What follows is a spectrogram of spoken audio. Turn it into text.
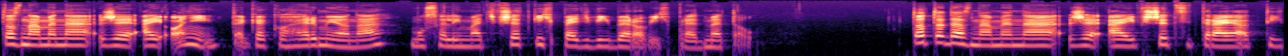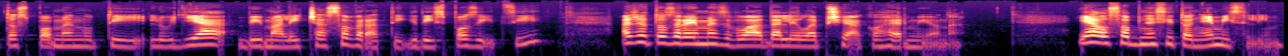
To znamená, že aj oni, tak ako Hermiona, museli mať všetkých 5 výberových predmetov. To teda znamená, že aj všetci traja títo spomenutí ľudia by mali časovraty k dispozícii, a že to zrejme zvládali lepšie ako Hermiona. Ja osobne si to nemyslím.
